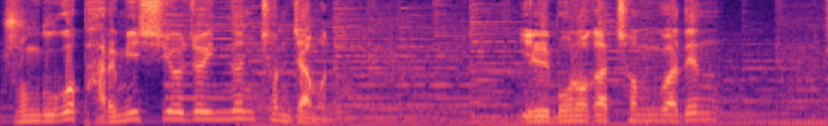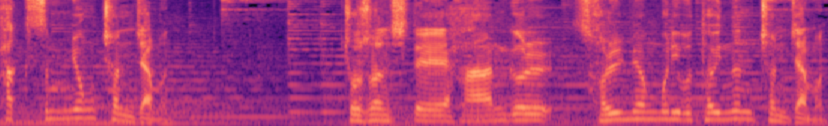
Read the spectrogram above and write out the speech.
중국어 발음이 씌어져 있는 천자문, 일본어가 첨가된 학습용 천자문, 조선시대의 한글 설명문이 붙어 있는 천자문,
